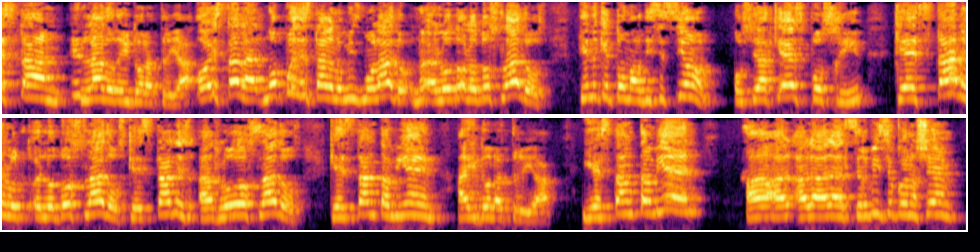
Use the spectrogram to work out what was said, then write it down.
están en el lado de idolatría, o están, no puede estar en el mismo lado, a los, los, dos lados. Tienen que tomar decisión. O sea, que es posible que están en, en, los dos lados, que están a los dos lados, que están también a idolatría y están también al servicio con Hashem.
